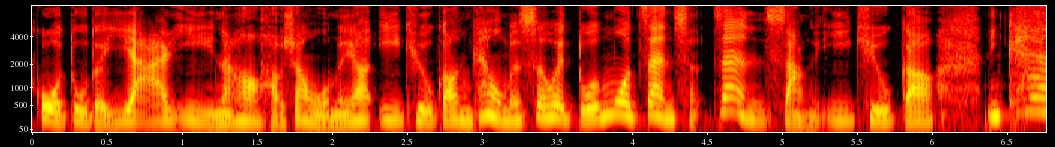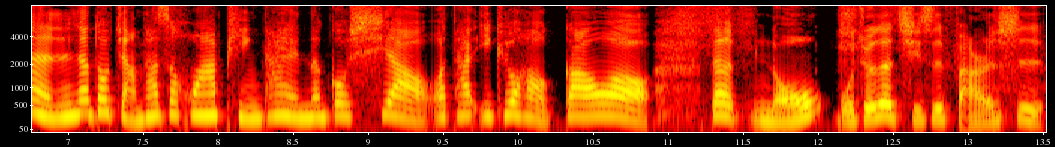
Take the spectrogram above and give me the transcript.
过度的压抑，然后好像我们要 EQ 高。你看我们社会多么赞赏赞赏 EQ 高，你看人家都讲他是花瓶，他还能够笑，哇，他 EQ 好高哦。但 no，我觉得其实反而是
